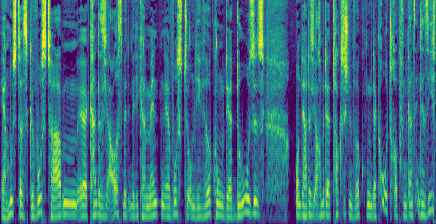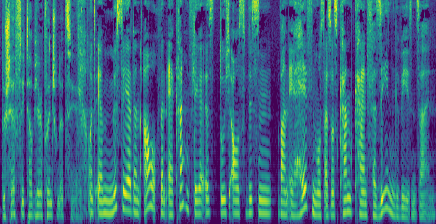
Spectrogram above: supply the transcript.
er muss das gewusst haben, er kannte sich aus mit Medikamenten, er wusste um die Wirkung der Dosis und er hatte sich auch mit der toxischen Wirkung der K.O.-Tropfen ganz intensiv beschäftigt, habe ich ja vorhin schon erzählt. Und er müsste ja dann auch, wenn er Krankenpfleger ist, durchaus wissen, wann er helfen muss. Also es kann kein Versehen gewesen sein.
